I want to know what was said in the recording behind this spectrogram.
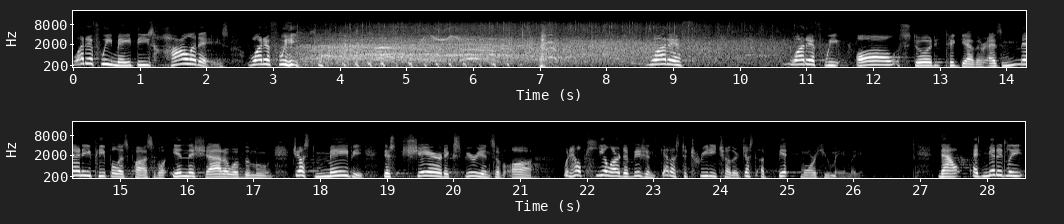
what if we made these holidays? What if we. what if what if we all stood together, as many people as possible, in the shadow of the moon. Just maybe this shared experience of awe would help heal our divisions, get us to treat each other just a bit more humanely. Now, admittedly,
